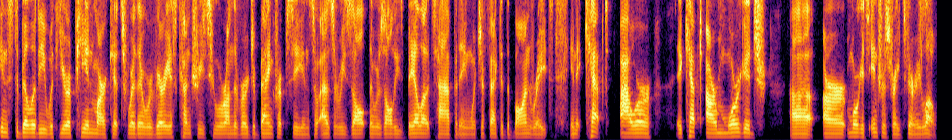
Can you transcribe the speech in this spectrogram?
instability with European markets where there were various countries who were on the verge of bankruptcy. And so as a result, there was all these bailouts happening, which affected the bond rates and it kept our, it kept our mortgage, uh, our mortgage interest rates very low.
